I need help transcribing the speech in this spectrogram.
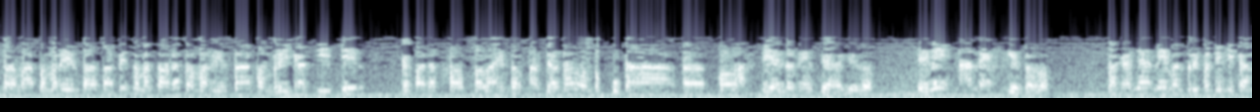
sama pemerintah. Tapi sementara pemerintah memberikan izin kepada sekolah internasional untuk buka sekolah di Indonesia gitu. Ini aneh gitu loh. Makanya nih Menteri Pendidikan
